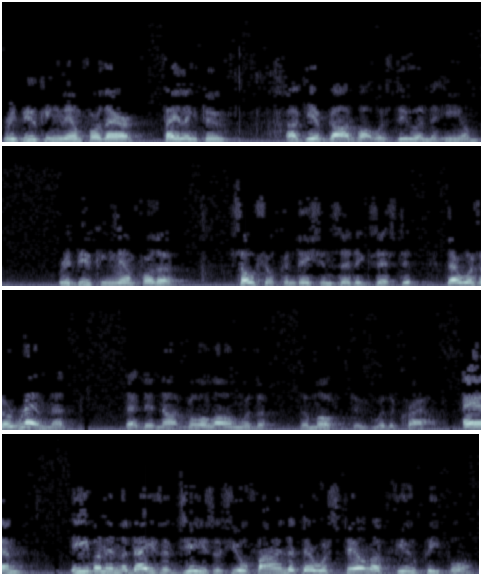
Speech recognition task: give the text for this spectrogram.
rebuking them for their failing to uh, give God what was due unto Him, rebuking them for the social conditions that existed. There was a remnant that did not go along with the, the multitude, with the crowd. And even in the days of Jesus, you'll find that there was still a few people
